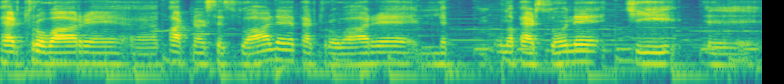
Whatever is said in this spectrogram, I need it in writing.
per trovare uh, partner sessuale, per trovare le, una persona che eh,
